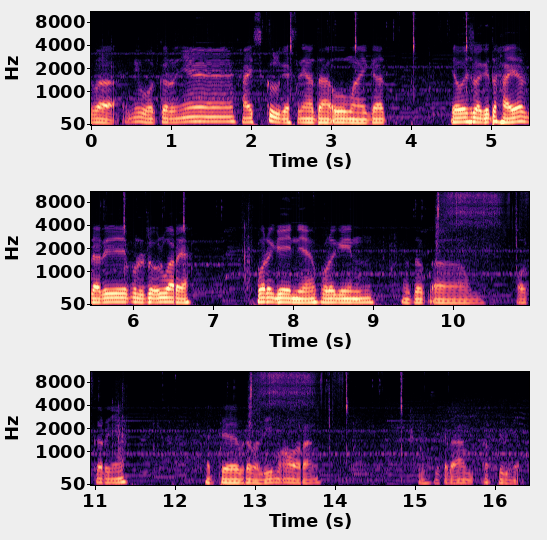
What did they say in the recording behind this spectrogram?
Coba ini workernya high school guys ternyata. Oh my god. Ya wes lah kita hire dari penduduk luar ya. For again ya, for again untuk um, workernya ada berapa? Lima orang sekarang upgrade enggak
